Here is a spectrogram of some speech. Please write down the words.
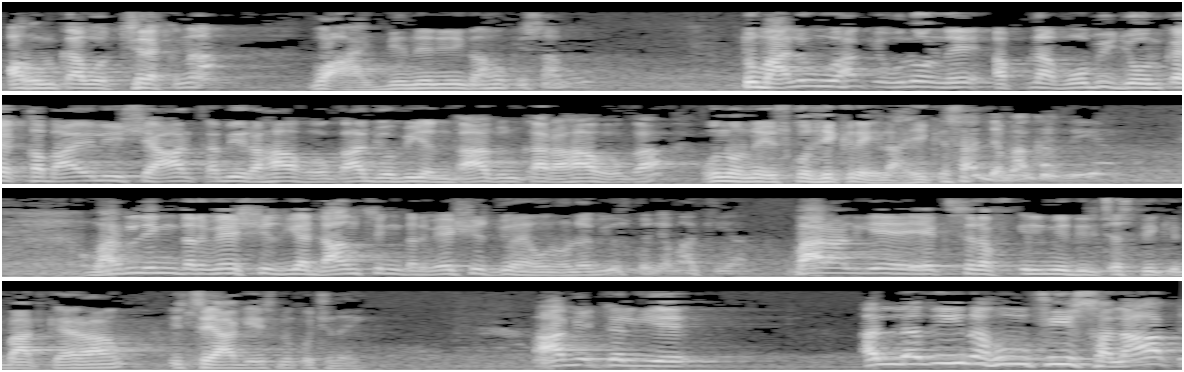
اور ان کا وہ چھڑکنا وہ آج بھی نہیں نگاہوں کے سامنے۔ تو معلوم ہوا کہ انہوں نے اپنا وہ بھی جو ان کا قبائلی شعار کبھی رہا ہوگا، جو بھی انداز ان کا رہا ہوگا، انہوں نے اس کو ذکر الہی کے ساتھ جمع کر دیا۔ ورلنگ درویشز یا ڈانسنگ درویشز جو ہیں، انہوں نے بھی اس کو جمع کیا۔ بہرحال یہ ایک صرف علمی دلچسپی کی بات کہہ رہا ہوں، اس سے آگے اس میں کچھ نہیں۔ آگے چلیے۔ الدین فی سلاط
